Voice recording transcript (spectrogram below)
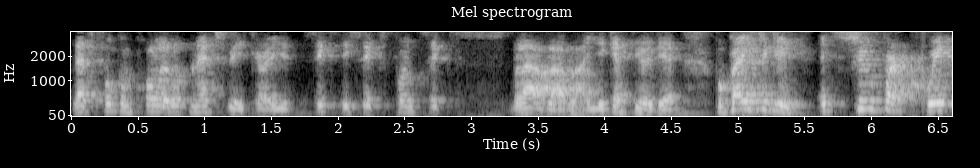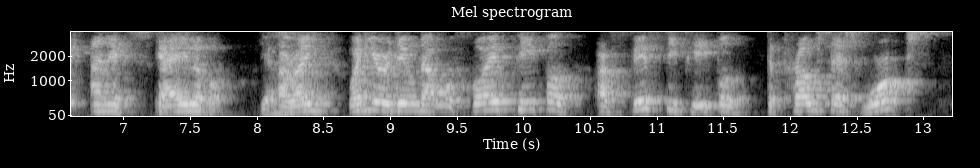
Let's fucking pull it up next week. Or you 66.6, blah, blah, blah. You get the idea. But basically, it's super quick and it's scalable. Yes. All right. Whether you're doing that with five people or 50 people, the process works.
